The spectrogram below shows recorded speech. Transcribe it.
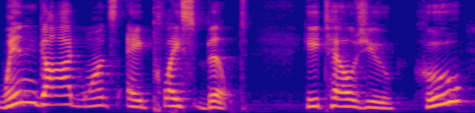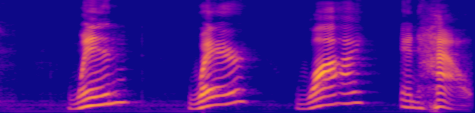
When God wants a place built, He tells you who, when, where, why, and how.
